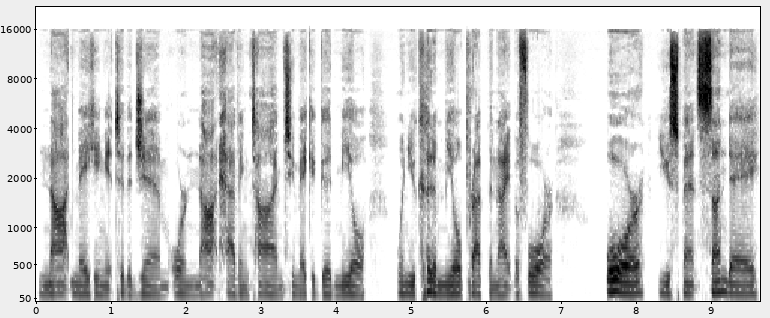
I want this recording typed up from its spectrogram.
not making it to the gym or not having time to make a good meal when you could have meal prep the night before. Or you spent Sunday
